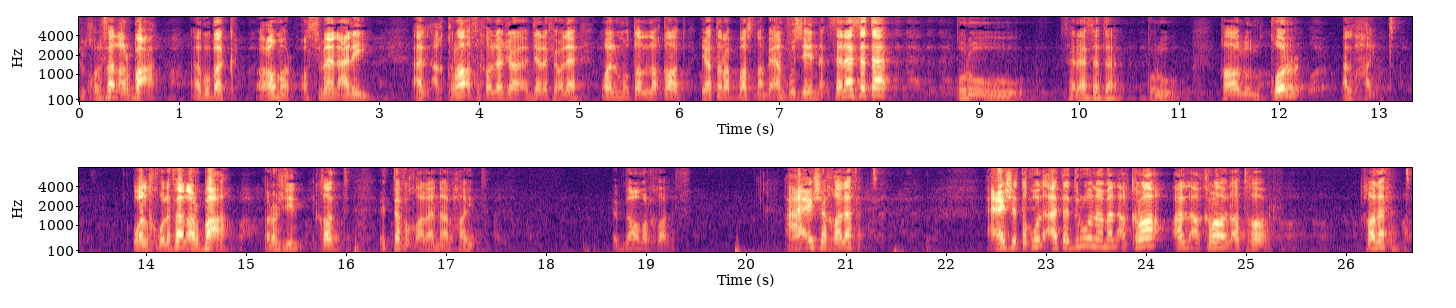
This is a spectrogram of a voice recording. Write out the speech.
الخلفاء الأربعة أبو بكر عمر عثمان علي الأقراء في قول جل في علاه والمطلقات يتربصن بأنفسهن ثلاثة قروء ثلاثة قروء. قالوا القر الحيض. والخلفاء الأربعة الراشدين قد اتفقوا على أنها الحيض. ابن عمر خالف. عائشة خالفت. عائشة تقول أتدرون ما الأقراء الأقراء الأطهار. خالفت.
